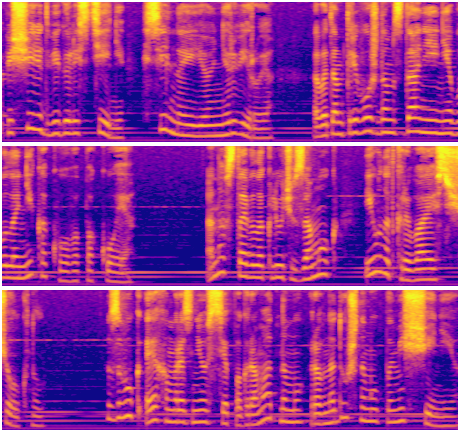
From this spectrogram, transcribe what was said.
пещере двигались тени, сильно ее нервируя – в этом тревожном здании не было никакого покоя. Она вставила ключ в замок, и он, открываясь, щелкнул. Звук эхом разнесся по громадному, равнодушному помещению.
